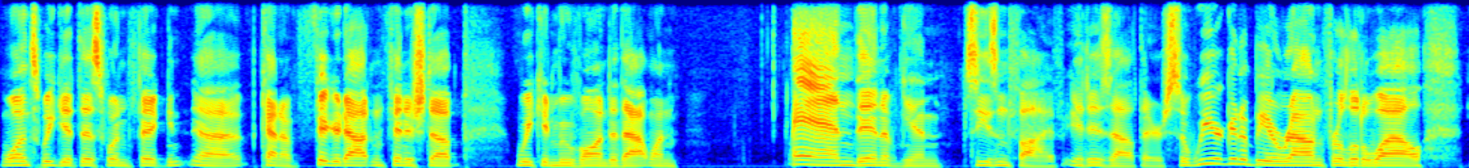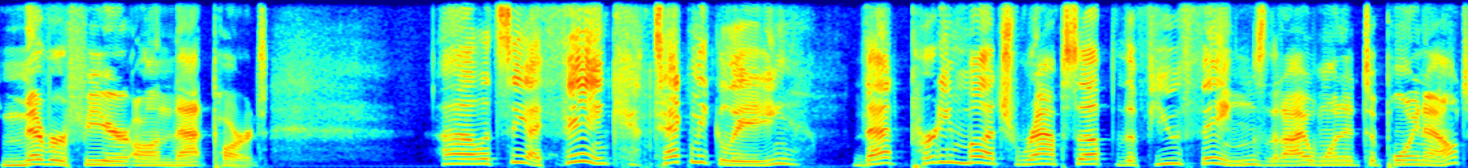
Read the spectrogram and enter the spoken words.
Once we get this one fig- uh, kind of figured out and finished up, we can move on to that one. And then again, season five, it is out there. So we are going to be around for a little while. Never fear on that part. Uh, let's see. I think technically that pretty much wraps up the few things that I wanted to point out.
